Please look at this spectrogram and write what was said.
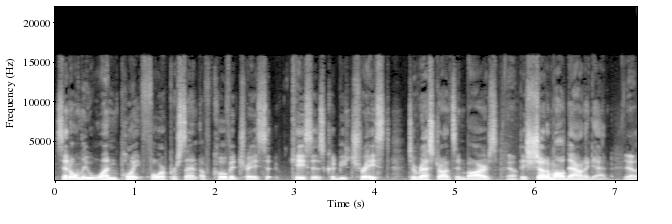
said only 1.4% of COVID trace cases could be traced to restaurants and bars. Yeah. They shut them all down again. Yeah.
